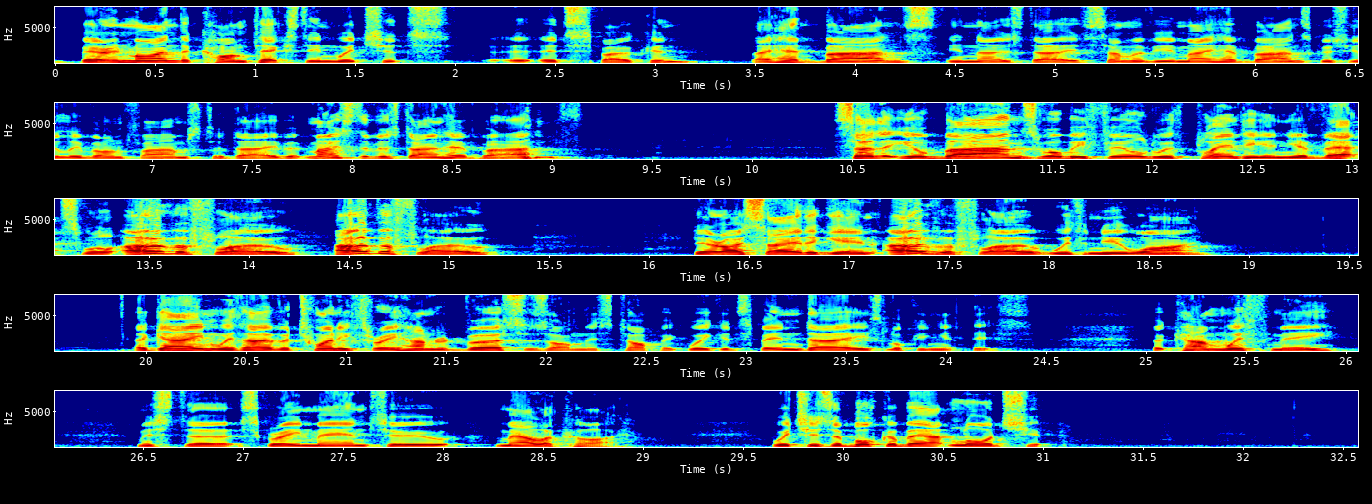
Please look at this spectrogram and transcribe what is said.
Bear in mind the context in which it's, uh, it's spoken. They had barns in those days. Some of you may have barns because you live on farms today, but most of us don't have barns. So that your barns will be filled with plenty and your vats will overflow, overflow, dare I say it again, overflow with new wine. Again, with over 2,300 verses on this topic, we could spend days looking at this. But come with me, Mr. Screenman, to Malachi, which is a book about lordship.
